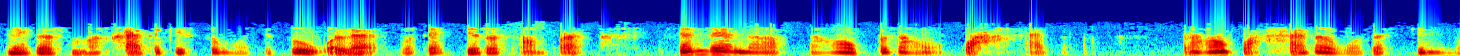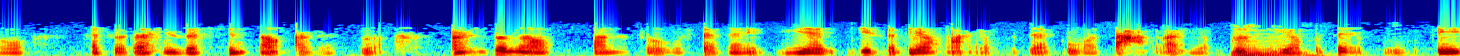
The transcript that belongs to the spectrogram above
那个什么孩子给送过去之后，我来我再接着上班。现在呢，然后不让我管孩子了，然后管孩子，我的心里头还觉得是在心疼儿子。儿子呢，完了之后，现在也一个电话也不再给我打了，也不、也不再给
